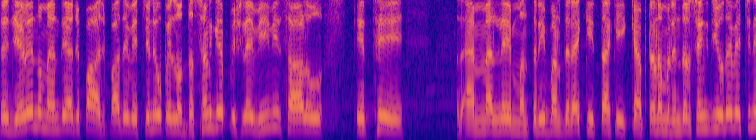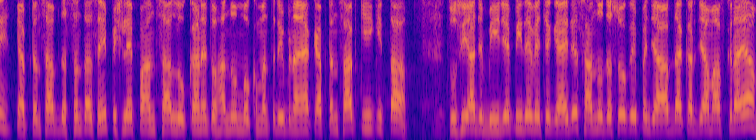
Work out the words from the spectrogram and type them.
ਤੇ ਜਿਹੜੇ ਨੁਮਾਇੰਦੇ ਅੱਜ ਭਾਜਪਾ ਦੇ ਵਿੱਚ ਨੇ, ਉਹ ਪਹਿਲਾਂ ਦੱਸਣਗੇ, ਪਿਛਲੇ 20-20 ਸਾਲ ਉਹ ਇੱਥੇ ਐਮਐਲਏ ਮੰਤਰੀ ਬਣਦੇ ਰਹੇ, ਕੀਤਾ ਕੀ? ਕੈਪਟਨ ਅਮਰਿੰਦਰ ਸਿੰਘ ਜੀ ਉਹਦੇ ਵਿੱਚ ਨੇ। ਕੈਪਟਨ ਸਾਹਿਬ ਦੱਸਣ ਤਾਂ ਸਹੀ, ਪਿਛਲੇ 5 ਸਾਲ ਲੋਕਾਂ ਨੇ ਤੁਹਾਨੂੰ ਮੁੱਖ ਮੰਤਰੀ ਬਣਾਇਆ। ਕੈਪਟਨ ਸਾਹਿਬ ਕੀ ਕੀਤਾ? ਤੁਸੀਂ ਅੱਜ ਬੀਜੇਪੀ ਦੇ ਵਿੱਚ ਗਏ ਜੇ, ਸਾਨੂੰ ਦੱਸੋ ਕੋਈ ਪੰਜਾਬ ਦਾ ਕਰਜ਼ਾ ਮਾਫ ਕਰਾਇਆ?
